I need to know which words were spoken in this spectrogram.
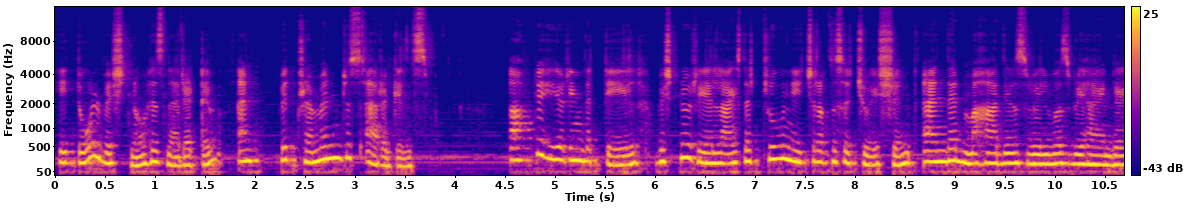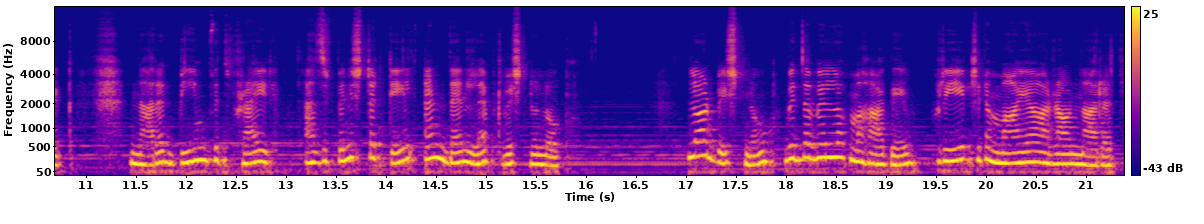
He told Vishnu his narrative and with tremendous arrogance. After hearing the tale, Vishnu realized the true nature of the situation and that Mahadev's will was behind it. Narad beamed with pride as he finished the tale and then left Vishnu Lok. Lord Vishnu, with the will of Mahadev, created a Maya around Narad.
